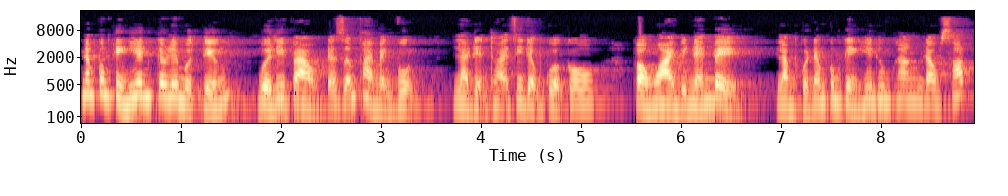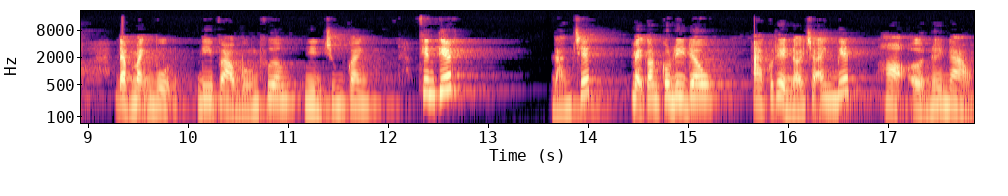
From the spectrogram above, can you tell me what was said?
Năm công kình hiên kêu lên một tiếng, vừa đi vào đã dẫm phải mảnh vụn, là điện thoại di động của cô, vỏ ngoài bị ném bể, lòng của năm công kình hiên hung hăng, đau xót đập mạnh vụn, đi vào bốn phương, nhìn chung quanh. Thiên tuyết! Đáng chết, mẹ con cô đi đâu? Ai có thể nói cho anh biết? Họ ở nơi nào?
